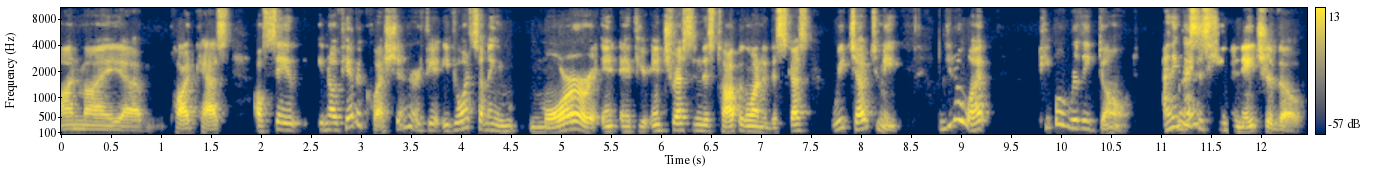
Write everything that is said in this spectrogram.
on my um, podcast. I'll say, you know, if you have a question or if you if you want something more, or in, if you're interested in this topic and want to discuss, reach out to me. And you know what? People really don't. I think right. this is human nature, though.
